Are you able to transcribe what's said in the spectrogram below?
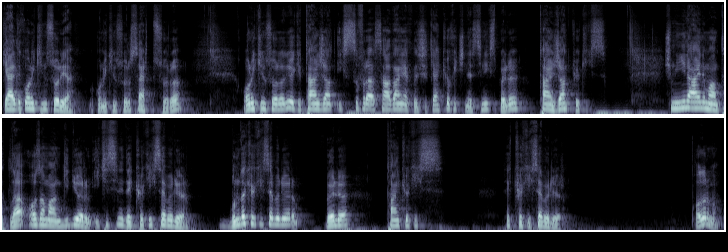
Geldik 12. soruya. 12. soru sert bir soru. 12. soruda diyor ki tanjant x sıfıra sağdan yaklaşırken kök içinde sin x bölü tanjant kök x. Şimdi yine aynı mantıkla o zaman gidiyorum ikisini de kök x'e bölüyorum. Bunu da kök x'e bölüyorum. Bölü tan kök x ve kök x'e bölüyorum. Olur mu?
